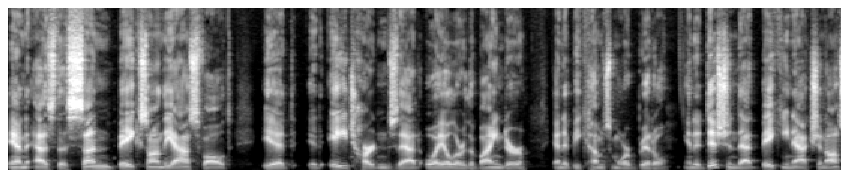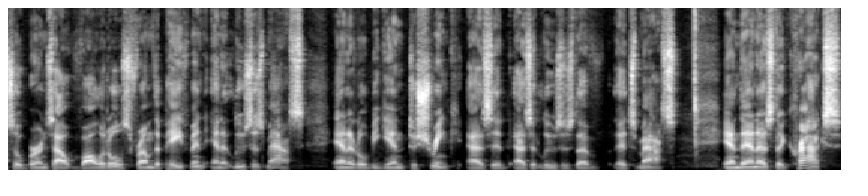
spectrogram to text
And as the sun bakes on the asphalt, it, it age hardens that oil or the binder and it becomes more brittle. In addition, that baking action also burns out volatiles from the pavement and it loses mass and it'll begin to shrink as it, as it loses the, its mass. And then as the cracks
